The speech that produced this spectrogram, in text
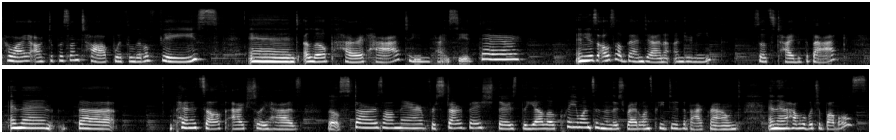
kawaii octopus on top with a little face and a little pirate hat. And you can kind of see it there. And he has also a bandana underneath so it's tied at the back. And then the pen itself actually has little stars on there for starfish. There's the yellow clay ones and then there's red ones painted in the background. And then I have a whole bunch of bubbles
